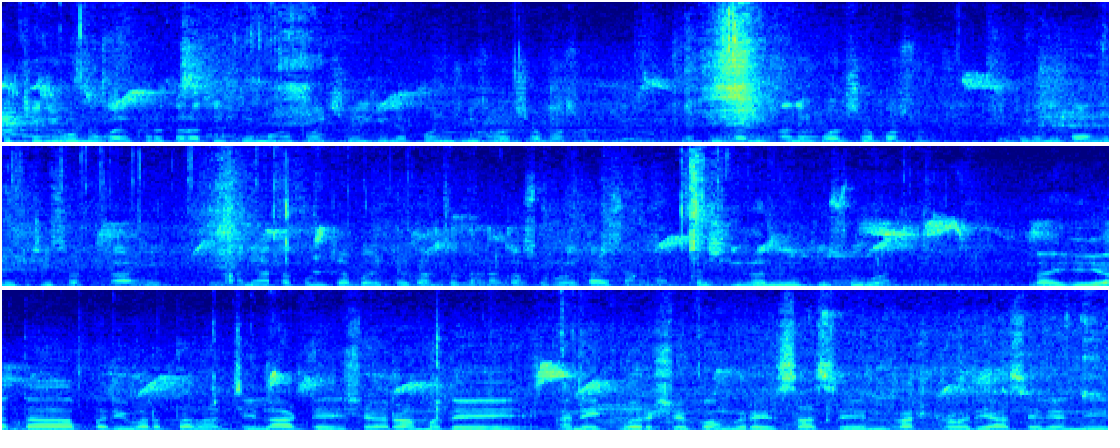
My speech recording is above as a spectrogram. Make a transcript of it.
परिषदची निवडणूक आहे. खरं तर अतिशय महत्त्वाची आहे. गेल्या पंचवीस वर्षापासून या ठिकाणी अनेक वर्षापासून या ठिकाणी काँग्रेसची सत्ता आहे. आणि आता तुमच्या बैठकांचा धडाका सुरू आहे काय सांगाल कशी रणनीती सुरू आहे? नाही ही आता परिवर्तनाची लाट आहे. शहरामध्ये अनेक वर्ष काँग्रेस असेल राष्ट्रवादी असेल यांनी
